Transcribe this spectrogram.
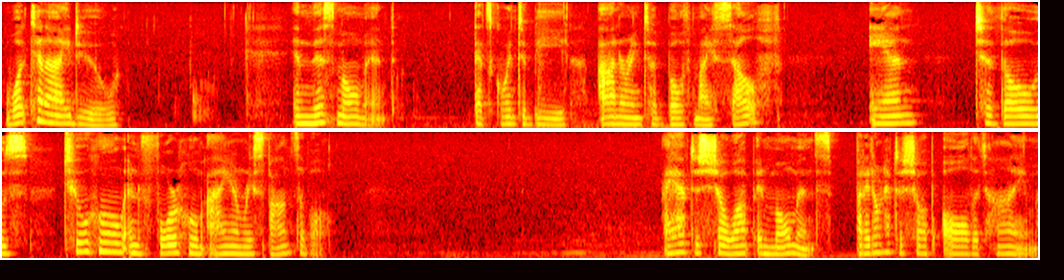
What can I do in this moment that's going to be honoring to both myself and to those to whom and for whom I am responsible? I have to show up in moments, but I don't have to show up all the time.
